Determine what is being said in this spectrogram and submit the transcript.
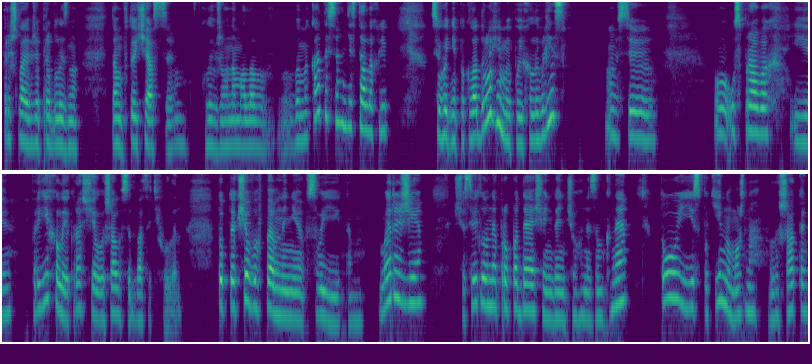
Прийшла і вже приблизно там в той час, е, коли вже вона мала вимикатися, дістала хліб. Сьогодні пекла другий, ми поїхали в ліс ось е, у справах і приїхали, якраз ще лишалося 20 хвилин. Тобто, якщо ви впевнені в своїй там мережі, що світло не пропаде, що ніде нічого не замкне, то її спокійно можна лишати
